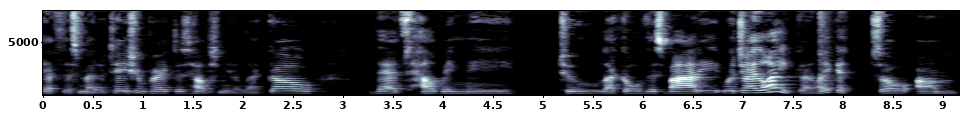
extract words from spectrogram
if this meditation practice helps me to let go, that's helping me to let go of this body, which I like. I like it. So um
